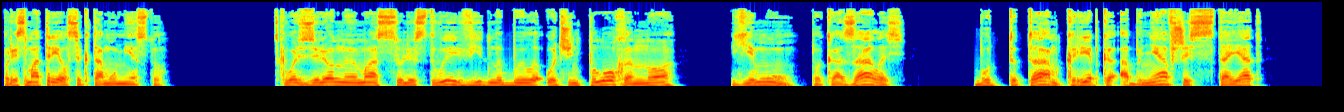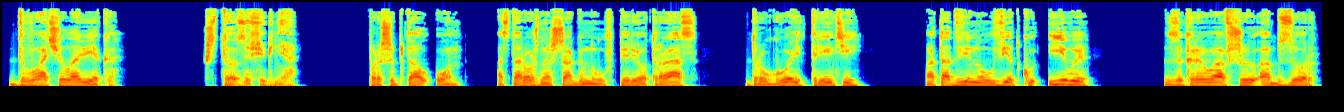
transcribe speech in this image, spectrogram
присмотрелся к тому месту. Сквозь зеленую массу листвы видно было очень плохо, но ему показалось, будто там, крепко обнявшись, стоят два человека. «Что за фигня?» — прошептал он. Осторожно шагнул вперед раз, другой, третий. Отодвинул ветку ивы, закрывавшую обзор,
